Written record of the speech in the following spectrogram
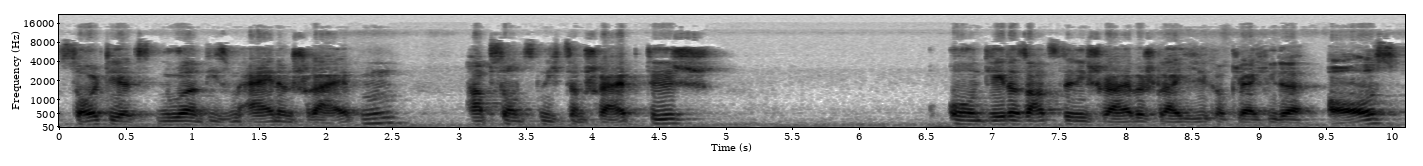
sollte jetzt nur an diesem einen schreiben, habe sonst nichts am Schreibtisch und jeder Satz, den ich schreibe, streiche ich auch gleich wieder aus.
